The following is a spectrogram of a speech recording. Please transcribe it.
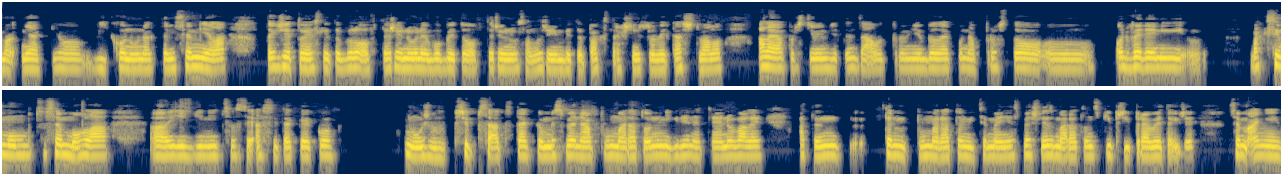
ma- nějakého výkonu, na který jsem měla, takže to, jestli to bylo o vteřinu, nebo by to o vteřinu, samozřejmě by to pak strašně člověka štvalo, ale já prostě vím, že ten závod pro mě byl jako naprosto uh, odvedený uh, maximum, co jsem mohla, jediný, co si asi tak jako můžu připsat, tak my jsme na půlmaraton nikdy netrénovali a ten, ten půlmaraton víceméně jsme šli z maratonské přípravy, takže jsem ani,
